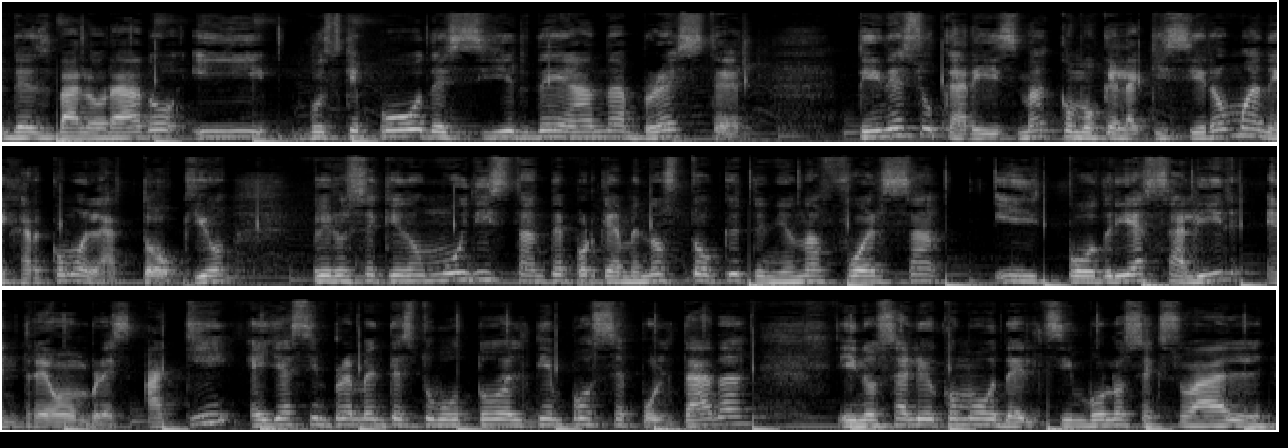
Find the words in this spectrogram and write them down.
desvalorado y pues qué puedo decir de Anna Brester. Tiene su carisma, como que la quisieron manejar como la Tokio, pero se quedó muy distante porque al menos Tokio tenía una fuerza y podría salir entre hombres. Aquí ella simplemente estuvo todo el tiempo sepultada y no salió como del símbolo sexual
